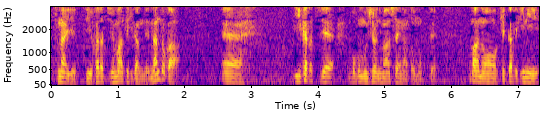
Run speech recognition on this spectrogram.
つないでっていう形で回ってきたんで、なんとか、えーいい形で僕も後ろに回したいなと思って、まああの結果的に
